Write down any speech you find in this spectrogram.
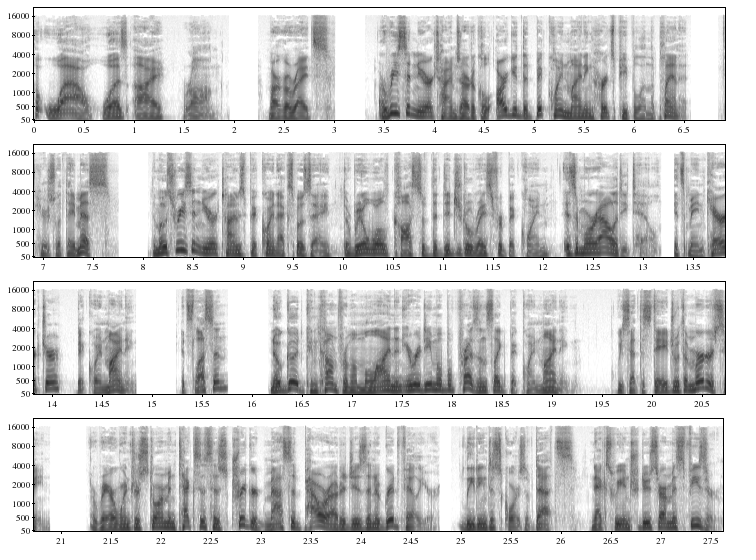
But wow, was I wrong. Margot writes A recent New York Times article argued that Bitcoin mining hurts people and the planet. Here's what they miss. The most recent New York Times Bitcoin expose, The Real World Costs of the Digital Race for Bitcoin, is a morality tale. Its main character, Bitcoin mining. Its lesson? No good can come from a malign and irredeemable presence like Bitcoin mining. We set the stage with a murder scene, a rare winter storm in Texas has triggered massive power outages and a grid failure, leading to scores of deaths. Next, we introduce our misfeasor,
